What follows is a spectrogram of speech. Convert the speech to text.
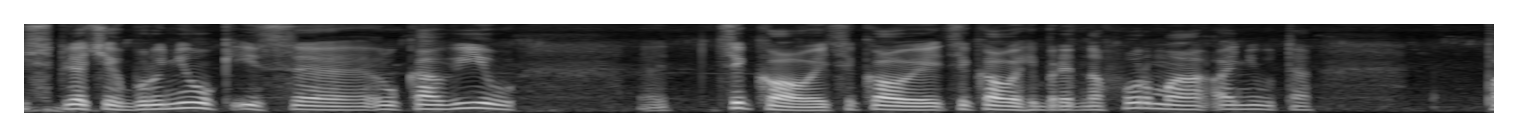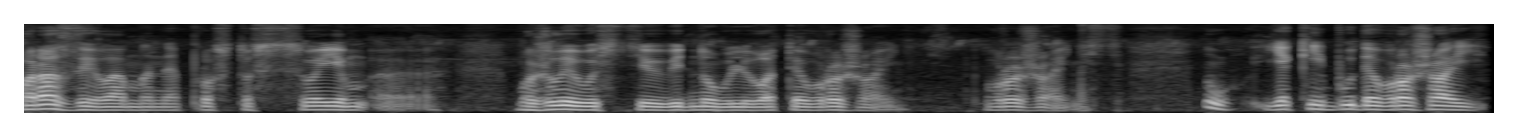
із сплячих бруньок, із е, рукавів. Е, Цікавий, цікавий, цікава гібридна форма Анюта. Поразила мене просто своїм е, можливістю відновлювати врожайність. врожайність. Ну, який буде врожай,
